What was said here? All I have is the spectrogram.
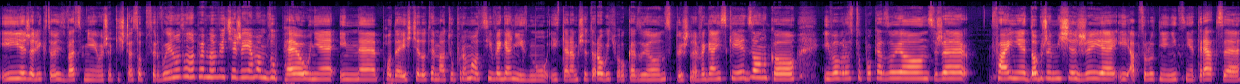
I jeżeli ktoś z Was mnie już jakiś czas obserwuje, no to na pewno wiecie, że ja mam zupełnie inne podejście do tematu promocji weganizmu i staram się to robić pokazując pyszne wegańskie jedzonko i po prostu pokazując, że fajnie, dobrze mi się żyje i absolutnie nic nie tracę,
